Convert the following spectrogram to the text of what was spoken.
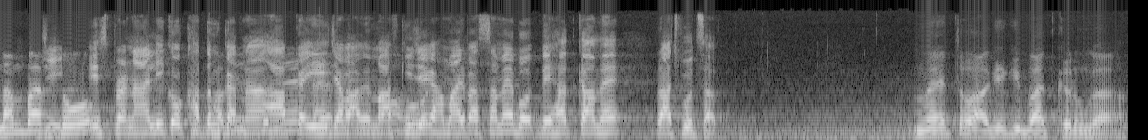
नंबर दो इस प्रणाली को खत्म करना आपका यही जवाब है। माफ़ कीजिएगा हमारे पास समय बहुत बेहद कम है। राजपूत साहब। मैं तो आगे की बात करूँगा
